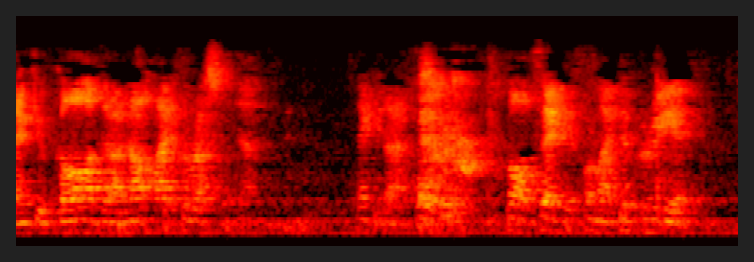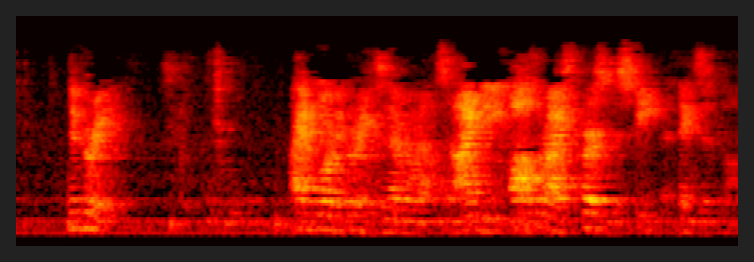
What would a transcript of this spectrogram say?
Thank you, God, that I'm not like the rest of them. Thank you that I'm God, thank you for my degree. Degree. I have more degrees than everyone else, and I'm the authorized person to speak the things God.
